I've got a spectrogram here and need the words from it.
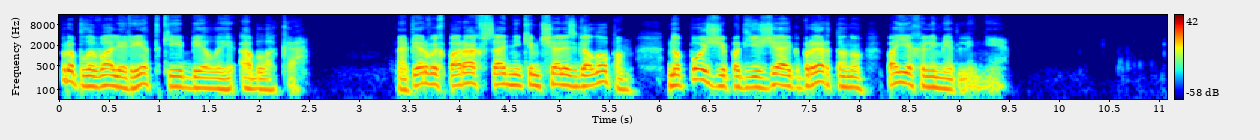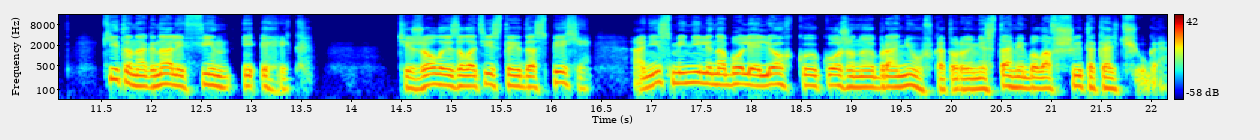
проплывали редкие белые облака. На первых порах всадники мчались галопом, но позже, подъезжая к Брертону, поехали медленнее. Кита нагнали Финн и Эрик. Тяжелые золотистые доспехи они сменили на более легкую кожаную броню, в которую местами была вшита кольчуга.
